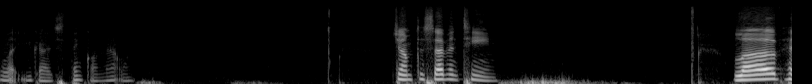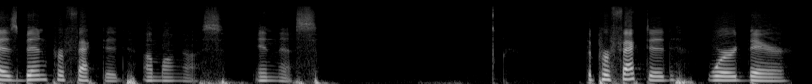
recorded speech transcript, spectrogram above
I'll let you guys think on that one. Jump to 17. Love has been perfected among us in this. The perfected word there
